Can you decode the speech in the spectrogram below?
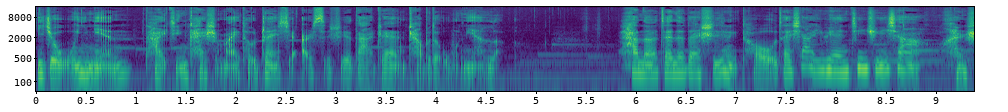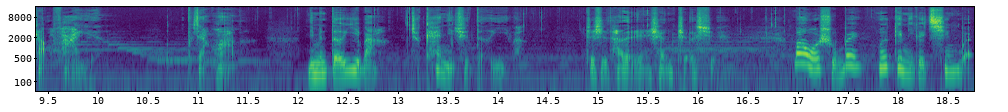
一九五一年，他已经开始埋头撰写二次世界大战，差不多五年了。他呢，在那段时间里头，在下议院进去一下，很少发言，不讲话了。你们得意吧，就看你去得意吧。这是他的人生哲学。骂我鼠辈，我给你个亲吻。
